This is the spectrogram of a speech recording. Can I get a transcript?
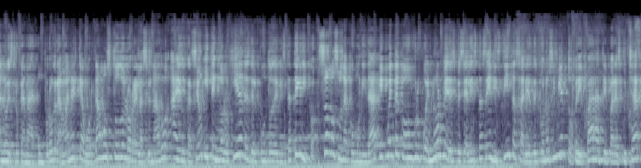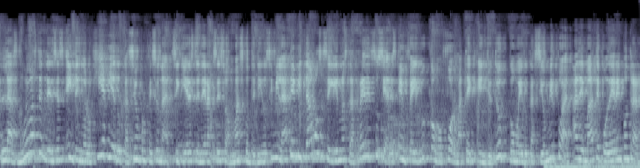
a nuestro canal, un programa en el que abordamos todo lo relacionado a educación y tecnología desde el punto de vista técnico. Somos una comunidad que cuenta con un grupo enorme de especialistas en distintas áreas del conocimiento. Prepárate para escuchar las nuevas tendencias en tecnología y educación profesional. Si quieres tener acceso a más contenido similar, te invitamos a seguir nuestras redes sociales en Facebook como Formatec, en YouTube como Educación Virtual, además de poder encontrar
